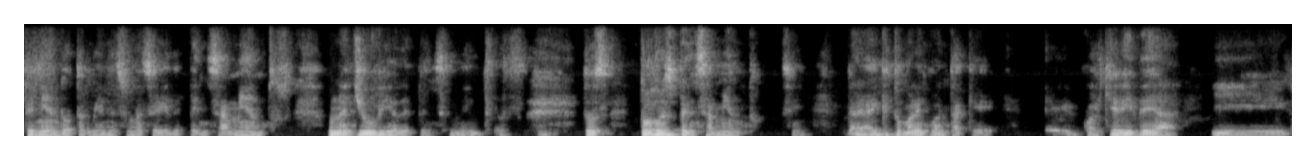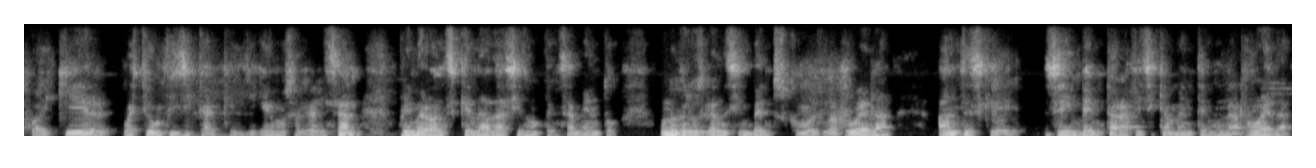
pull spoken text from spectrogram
teniendo también es una serie de pensamientos, una lluvia de pensamientos. Entonces, todo es pensamiento. ¿sí? Hay que tomar en cuenta que eh, cualquier idea y cualquier cuestión física que lleguemos a realizar, primero antes que nada ha sido un pensamiento. Uno de los grandes inventos como es la rueda, antes que se inventara físicamente una rueda,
